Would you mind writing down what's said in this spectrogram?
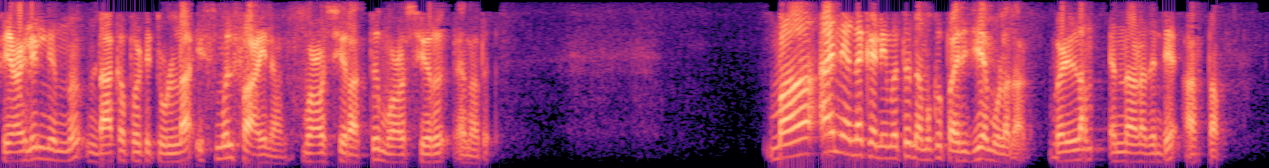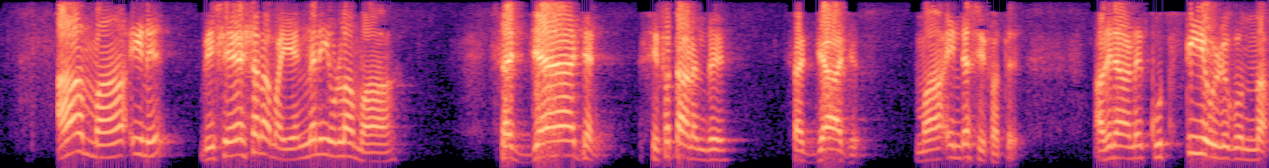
ഫിയലിൽ നിന്ന് ഉണ്ടാക്കപ്പെട്ടിട്ടുള്ള ഇസ്മുൽ ഫായിലാണ്. മുഴസിറത്ത് മുഴസിർ എന്നത്. മാ അൻ എന്ന കലിമത്ത് നമുക്ക് പരിചയമുള്ളതാണ്. വെള്ളം എന്നാണ് അതിന്റെ അർത്ഥം. ആ മാഇന് വിശേഷണമായി എങ്ങനെയുള്ള മാ? സജ്ജാജൻ. സിഫത്താണെന്ത്? സജ്ജാജ്. മാഇന്റെ സിഫത്ത്. അതിനാണ് കുത്തിയൊഴുകുന്ന.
